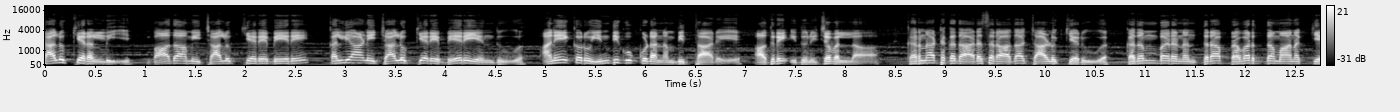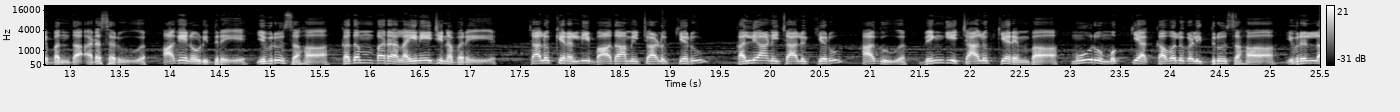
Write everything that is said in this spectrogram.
ಚಾಲುಕ್ಯರಲ್ಲಿ ಬಾದಾಮಿ ಚಾಲುಕ್ಯರೇ ಬೇರೆ, ಕಲ್ಯಾಣಿ ಚಾಲುಕ್ಯರೇ ಬೇರೆ ಎಂದು ಅನೇಕರು ಇಂದಿಗೂ ಕೂಡ ನಂಬಿದ್ದಾರೆ. ಆದರೆ ಇದು ನಿಜವಲ್ಲ. ಕರ್ನಾಟಕದ ಅರಸರಾದ ಚಾಳುಕ್ಯರು ಕದಂಬರ ನಂತರ ಪ್ರವರ್ಧಮಾನಕ್ಕೆ ಬಂದ ಅರಸರು. ಹಾಗೆ ನೋಡಿದ್ರೆ ಇವರು ಸಹ ಕದಂಬರ ಲೈನೇಜಿನವರೇ. ಚಾಲುಕ್ಯರಲ್ಲಿ ಬಾದಾಮಿ ಚಾಳುಕ್ಯರು ಕಲ್ಯಾಣಿ ಚಾಲುಕ್ಯರು ಹಾಗೂ ವೆಂಗಿ ಚಾಲುಕ್ಯರೆಂಬ ಮೂರು ಮುಖ್ಯ ಕವಲುಗಳಿದ್ರೂ ಸಹ ಇವರೆಲ್ಲ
